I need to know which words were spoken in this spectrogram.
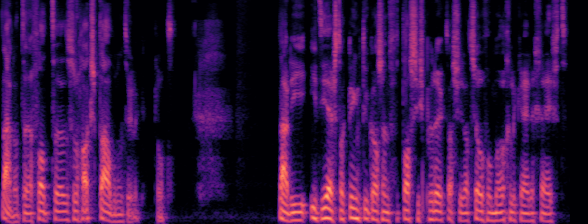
Nou, dat, uh, valt, uh, dat is nog acceptabel natuurlijk. Klopt. Nou, die ETF's, dat klinkt natuurlijk als een fantastisch product als je dat zoveel mogelijkheden geeft.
